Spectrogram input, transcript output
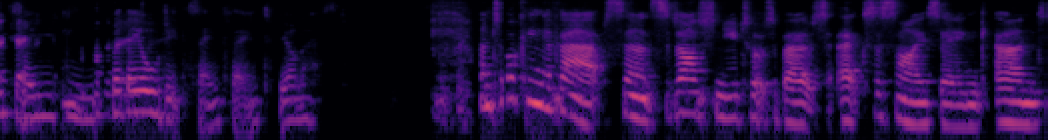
okay. So you can, but they all do the same thing, to be honest. And talking of apps, uh, Sudarshan, you talked about exercising, and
